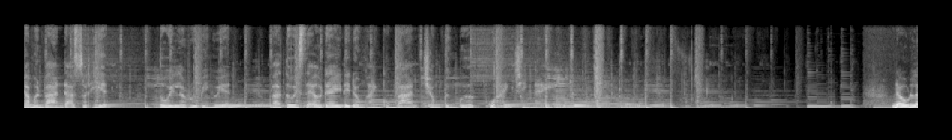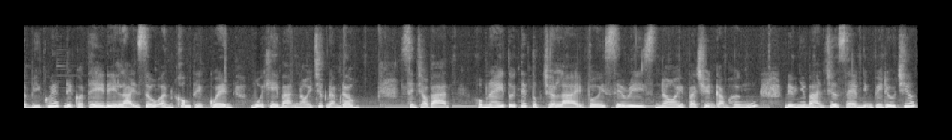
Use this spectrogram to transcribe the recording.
Cảm ơn bạn đã xuất hiện. Tôi là Ruby Nguyễn và tôi sẽ ở đây để đồng hành cùng bạn trong từng bước của hành trình này. Đâu là bí quyết để có thể để lại dấu ấn không thể quên mỗi khi bạn nói trước đám đông? Xin chào bạn, Hôm nay tôi tiếp tục trở lại với series Nói và truyền cảm hứng. Nếu như bạn chưa xem những video trước,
